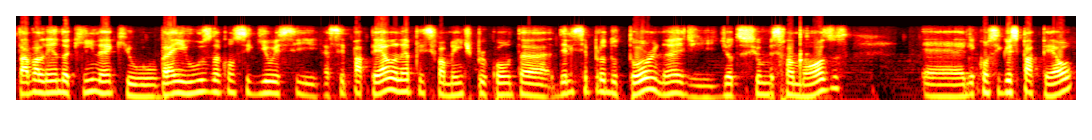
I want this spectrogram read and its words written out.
tava lendo aqui, né? Que o Brian Usna conseguiu esse, esse papel, né? Principalmente por conta dele ser produtor, né? De, de outros filmes famosos. É, ele conseguiu esse papel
